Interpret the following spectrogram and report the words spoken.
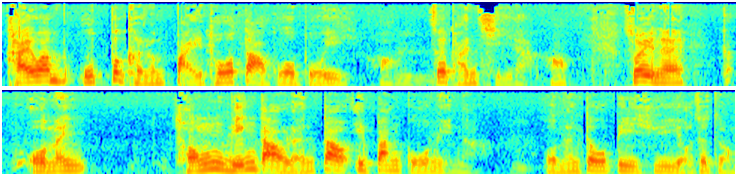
台湾不不可能摆脱大国博弈啊这盘棋的啊，所以呢。我们从领导人到一般国民啊，我们都必须有这种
